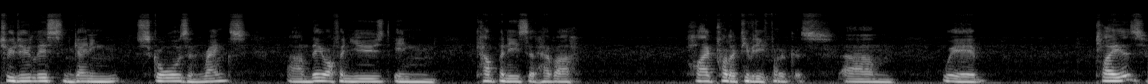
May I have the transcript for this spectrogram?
to-do lists and gaining scores and ranks. Um, they're often used in companies that have a high productivity focus, um, where players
